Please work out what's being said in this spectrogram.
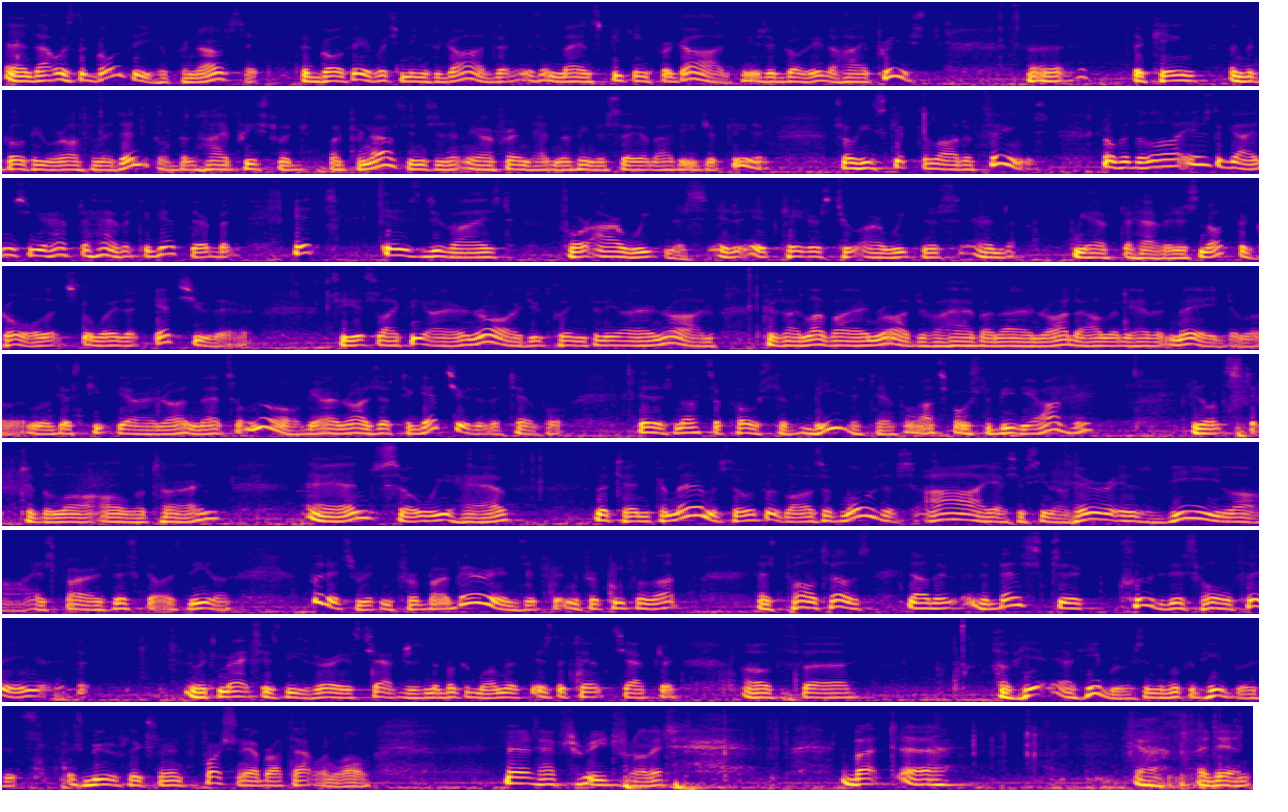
And that was the Gothi who pronounced it. The Gothi, which means God, is a man speaking for God. He was a Gothi, the high priest. Uh, the king and the Gothi were often identical, but the high priest would, would pronounce. Incidentally, our friend had nothing to say about Egypt either. So he skipped a lot of things. No, but the law is the guidance, and you have to have it to get there, but it is devised for our weakness. It, it caters to our weakness, and we have to have it. It's not the goal, it's the way that gets you there. See, it's like the iron rod. You cling to the iron rod. Because I love iron rods. If I have an iron rod, I already have it made. We'll, we'll just keep the iron rod, and that's all. No, the iron rod is just to get you to the temple. It is not supposed to be the temple, not supposed to be the object. You don't stick to the law all the time. And so we have the Ten Commandments. Those are the laws of Moses. Ah, yes, you see, now there is the law as far as this goes, the law. But it's written for barbarians. It's written for people not as Paul tells us. Now, the, the best uh, clue to this whole thing, uh, which matches these various chapters in the Book of Mormon, is the 10th chapter of, uh, of he uh, Hebrews, in the book of Hebrews. It's, it's beautifully explained. Fortunately, I brought that one along. Then I'd have to read from it. But, uh, yeah, I did.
